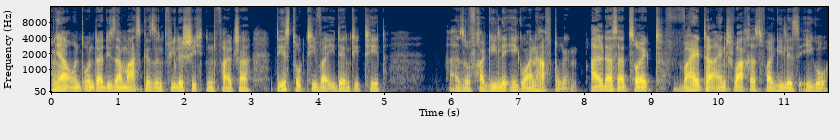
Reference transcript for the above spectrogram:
Ja, und unter dieser Maske sind viele Schichten falscher, destruktiver Identität, also fragile Ego-Anhaftungen. All das erzeugt weiter ein schwaches, fragiles Ego.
